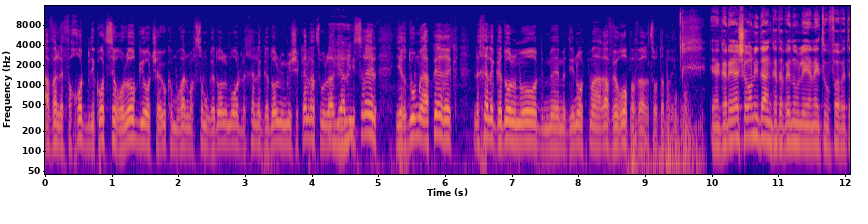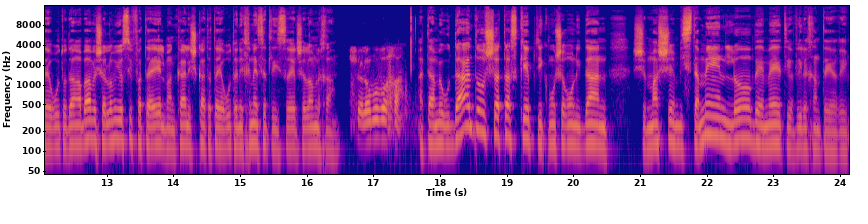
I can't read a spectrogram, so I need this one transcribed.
אבל לפחות בדיקות סרולוגיות שהיו כמובן מחסום גדול מאוד לחלק גדול ממי שכן רצו להגיע mm-hmm. לישראל, ירדו מהפרק לחלק גדול מאוד ממדינות מערב אירופה וארצות הברית. כן, כנראה שרוני דן, כתבנו לענייני תעופה ותיירות, תודה רבה, ושלום יוסי פתאל, מנכ"ל לשכת התיירות הנכנסת לישראל, שלום לך. שלום וברכה. אתה מעודד או שאתה סקפטי, כמו שרוני דן, שמה שמסתמן לא באמת יביא לכאן תיירים?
